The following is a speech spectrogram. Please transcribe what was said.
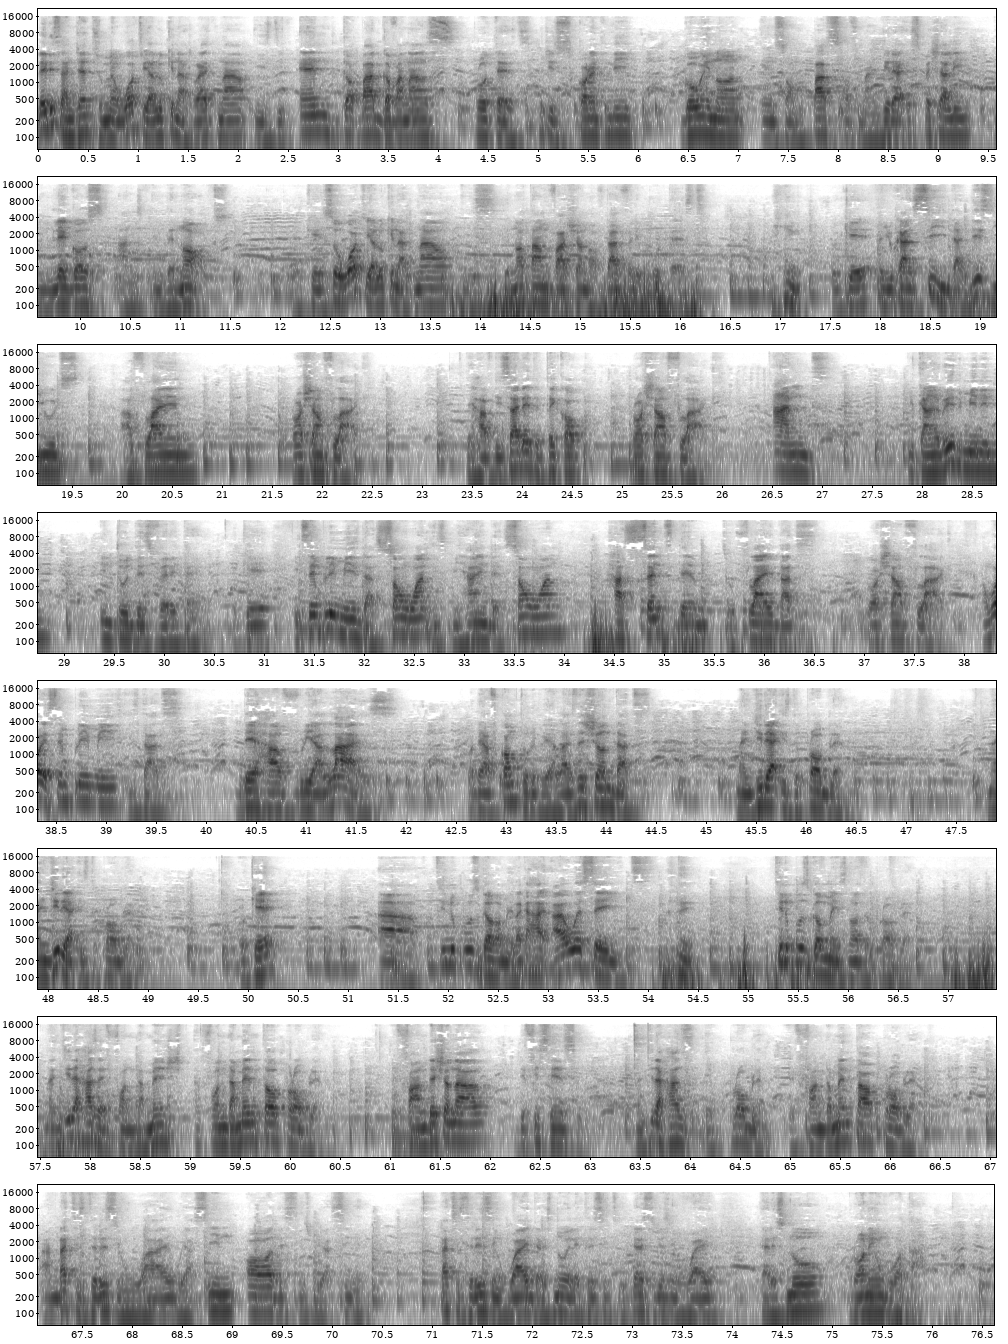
Ladies and gentlemen, what we are looking at right now is the end bad governance protest, which is currently going on in some parts of Nigeria, especially in Lagos and in the north. Okay, so what you are looking at now is the northern version of that very protest. okay, you can see that these youths are flying Russian flag. They have decided to take up Russian flag. And you can read meaning into this very thing. Okay, it simply means that someone is behind it. Someone has sent them to fly that Russian flag. And what it simply means is that they have realized, or they have come to the realization that Nigeria is the problem. Nigeria is the problem. Okay? Uh, Tinubu's government, like I, I always say it, Tinubu's government is not the problem. Nigeria has a, fundament, a fundamental problem, a foundational deficiency. Nigeria has a problem, a fundamental problem. And that is the reason why we are seeing all these things we are seeing. That is the reason why there is no electricity. That is the reason why there is no running water.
